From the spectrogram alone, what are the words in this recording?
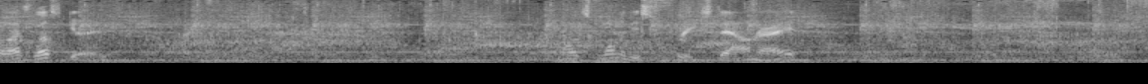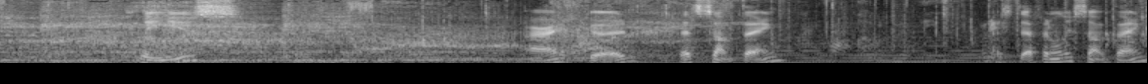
Oh, that's less good. Well, it's one of these freaks down, right? Please. Alright, good. That's something. That's definitely something.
